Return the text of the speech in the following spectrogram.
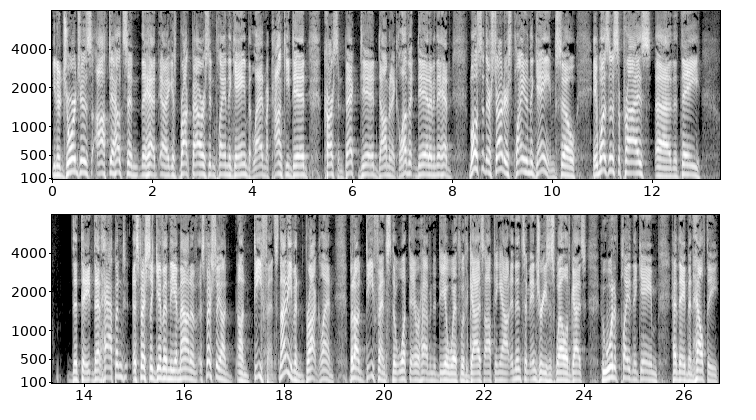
You know, Georgia's opt outs and they had I guess Brock Bowers didn't play in the game, but Ladd McConkey did, Carson Beck did, Dominic Lovett did. I mean, they had most of their starters playing in the game, so it wasn't a surprise uh, that they that they that happened, especially given the amount of, especially on on defense. Not even Brock Glenn, but on defense, that what they were having to deal with with guys opting out, and then some injuries as well of guys who would have played in the game had they been healthy.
